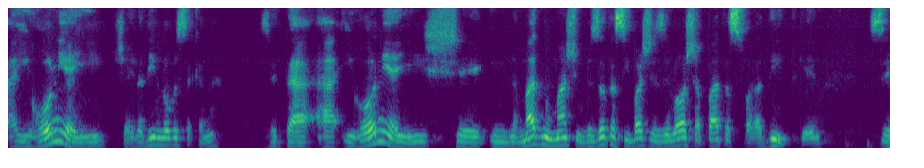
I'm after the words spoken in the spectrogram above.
האירוניה היא שהילדים לא בסכנה. זאת האירוניה היא שאם למדנו משהו, וזאת הסיבה שזה לא השפעת הספרדית, כן? זה,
